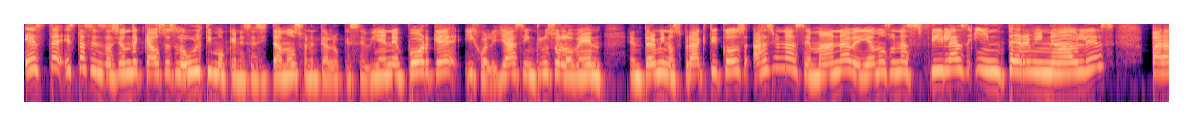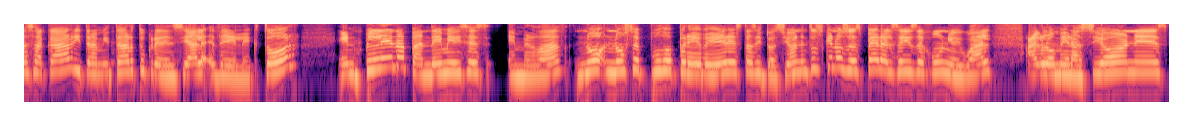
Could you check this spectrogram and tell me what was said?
esta, esta sensación de caos es lo último que necesitamos frente a lo que se viene, porque, híjole, ya si incluso lo ven en términos prácticos, hace una semana veíamos unas filas interminables para sacar y tramitar tu credencial de elector. En plena pandemia dices, en verdad, no, no se pudo prever esta situación. Entonces, ¿qué nos espera el 6 de junio? Igual, aglomeraciones,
